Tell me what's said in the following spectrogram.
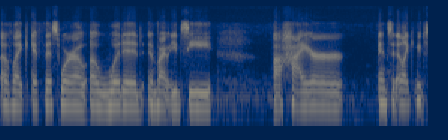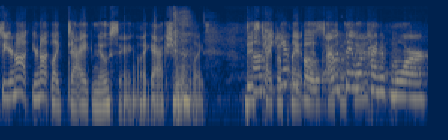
of like if this were a, a wooded environment you'd see a higher incident like so you're not you're not like diagnosing like actual like this Um, type of can plant both. I would of say we're kind of more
